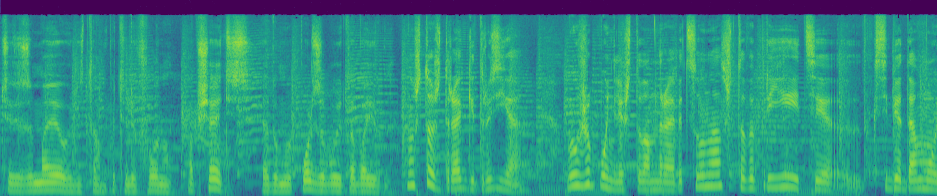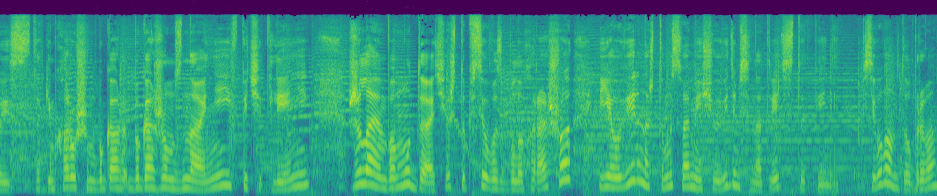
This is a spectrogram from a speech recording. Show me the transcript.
через email или там по телефону, общайтесь. Я думаю, польза будет обоюдна. Ну что ж, дорогие друзья, мы уже поняли, что вам нравится у нас, что вы приедете э, к себе домой с таким хорошим багаж- багажом знаний и впечатлений. Желаем вам удачи, чтобы все у вас было хорошо, и я уверена, что мы с вами еще увидимся на третьей ступени. Всего вам доброго.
